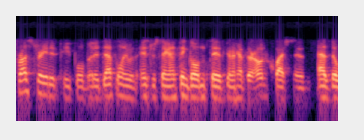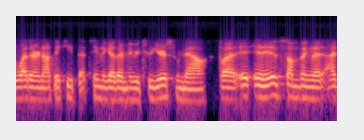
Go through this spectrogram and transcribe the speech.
frustrated people, but it definitely was interesting. I think Golden State is going to have their own questions as to whether or not they keep that team together maybe two years from now. But it, it is something that I,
